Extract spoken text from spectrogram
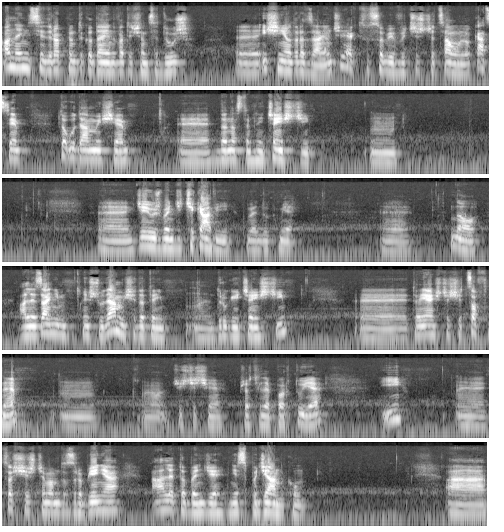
One nic nie dropią, tylko dają 2000 dusz i się nie odradzają. Czyli jak tu sobie wyczyszczę całą lokację, to udamy się do następnej części. E, gdzie już będzie ciekawi, według mnie. E, no, ale zanim jeszcze udamy się do tej e, drugiej części, to ja jeszcze się cofnę. Mm, no, oczywiście się przeteleportuję i coś jeszcze mam do zrobienia, ale to będzie niespodzianką. A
